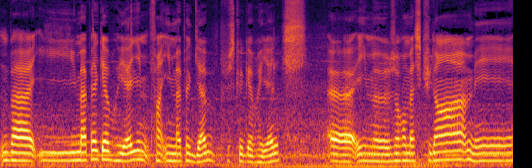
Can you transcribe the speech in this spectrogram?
Bah, ils m'appellent Gabriel, enfin, ils m'appellent Gab plus que Gabriel. Euh, et ils me genre masculin, mais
